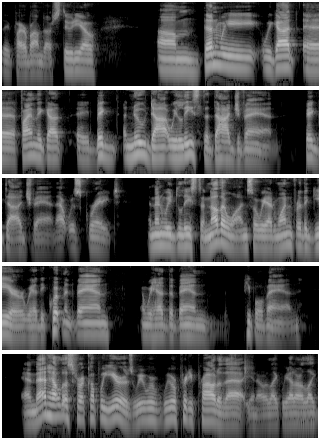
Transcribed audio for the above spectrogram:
they firebombed our studio. Um, then we we got uh, finally got a big a new Dodge. We leased a Dodge van, big Dodge van. That was great. And then we leased another one. So we had one for the gear, we had the equipment van, and we had the band people van. And that held us for a couple years. We were we were pretty proud of that, you know, like we had our like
